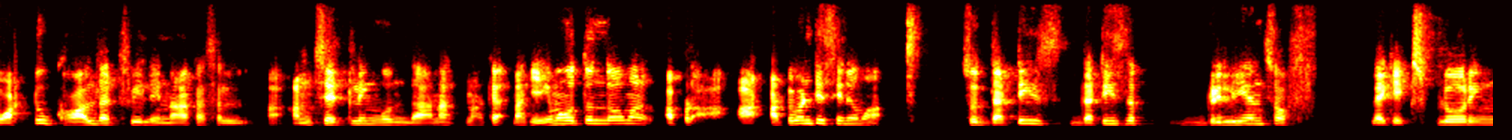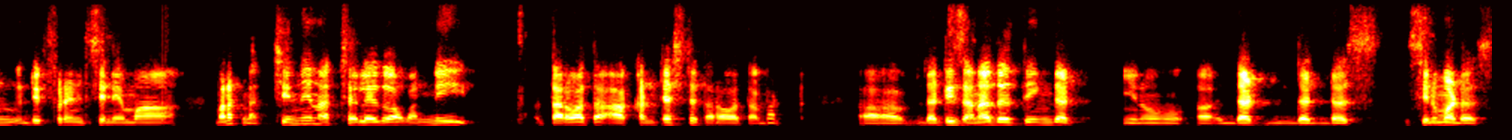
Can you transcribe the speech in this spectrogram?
what to call that feeling. నాకు అసలు అన్సెట్లింగ్ ఉందా? నాకు నాకు నాకు ఏమవుతుందో అప్పుడు అటువంటి cinema. So that is that is the brilliance of like exploring different cinema మనకు నచ్చింది నచ్చలేదు అవన్నీ తర్వాత ఆ కంటెస్ట్ తర్వాత but that is another thing that you know that that does cinema does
